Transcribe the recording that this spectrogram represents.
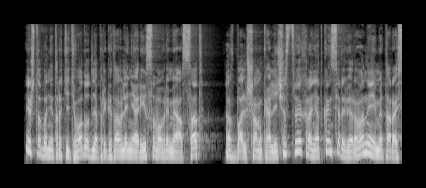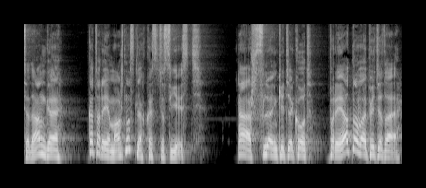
и чтобы не тратить воду для приготовления риса во время осад, в большом количестве хранят консервированные метараси данго, которые можно с легкостью съесть. Аж слюнки текут. Приятного аппетита!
